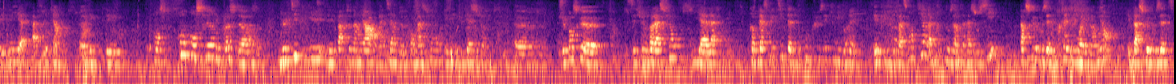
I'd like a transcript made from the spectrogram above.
les pays africains. Euh, co-construire des clusters, multiplier les partenariats en matière de formation et d'éducation. Euh, je pense que c'est une relation qui a la, comme perspective d'être beaucoup plus équilibrée. Et puis, il ne faut pas se mentir, l'Afrique nous intéresse aussi parce que vous êtes près du Moyen-Orient et parce que vous êtes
